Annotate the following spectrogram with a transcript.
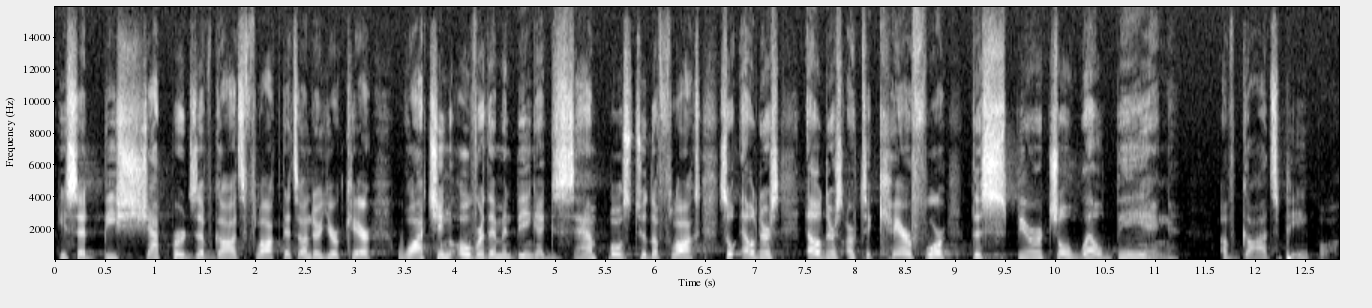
He said, Be shepherds of God's flock that's under your care, watching over them and being examples to the flocks. So elders, elders are to care for the spiritual well-being of God's people.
